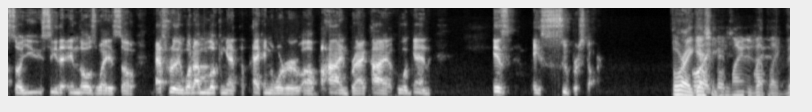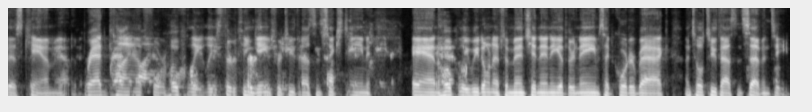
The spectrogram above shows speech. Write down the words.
so you see that in those ways. So that's really what I'm looking at the pecking order behind Brad Kaaya, who again is a superstar. Or I guess or you could line it up like this, Cam. Brad Kaaya for hopefully at least 13 games for 2016. And hopefully we don't have to mention any other names at quarterback until 2017.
